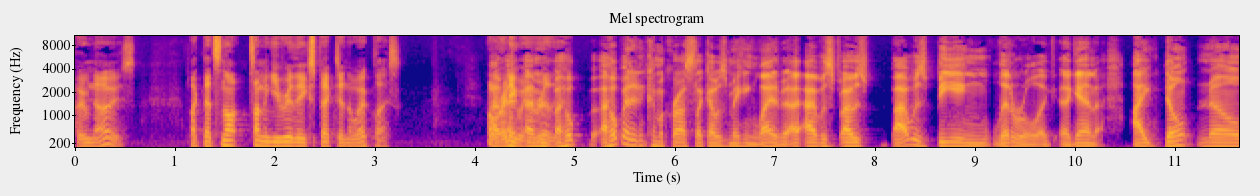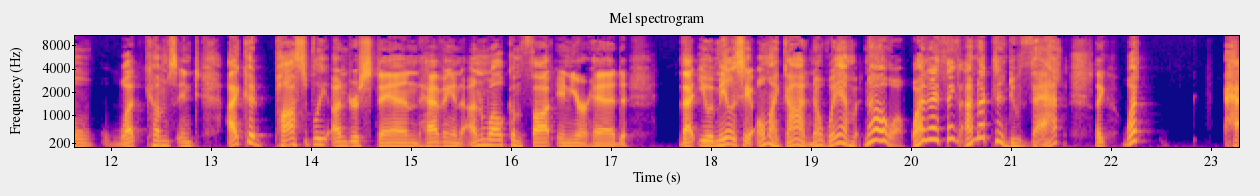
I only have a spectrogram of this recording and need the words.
who knows? Like, that's not something you really expect in the workplace or I- anywhere, I'm- really. I hope I hope I didn't come across like I was making light of it. I, I was I was I was being literal. Ag- Again, I don't know what comes in. I could possibly understand having an unwelcome thought in your head that you immediately say, "Oh my God, no way! I'm no. Why did I think I'm not going to do that? Like what? Ha,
